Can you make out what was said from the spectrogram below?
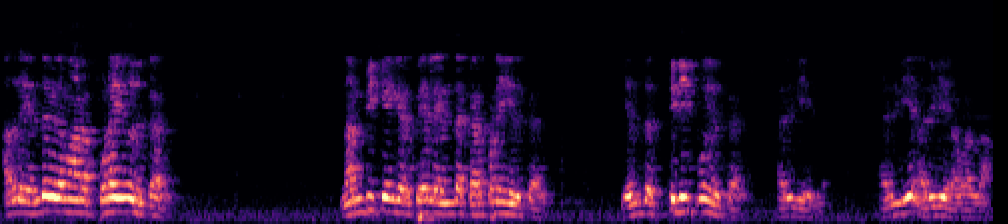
அதுல எந்த விதமான புனைவும் இருக்காது. நம்பிக்கைங்கிற பேர்ல எந்த கற்பனையும் இருக்காது. எந்த திணிப்பும் இருக்காது அறிவியல்ல. அறிவியல் அறிவியல் அவ்வளவுதான்.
